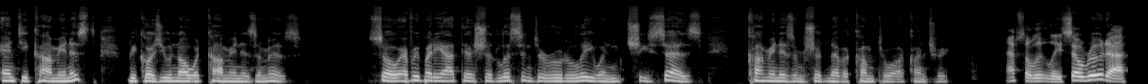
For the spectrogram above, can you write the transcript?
anti-communist because you know what communism is. So everybody out there should listen to Ruta Lee when she says communism should never come to our country. Absolutely. So, Ruta,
